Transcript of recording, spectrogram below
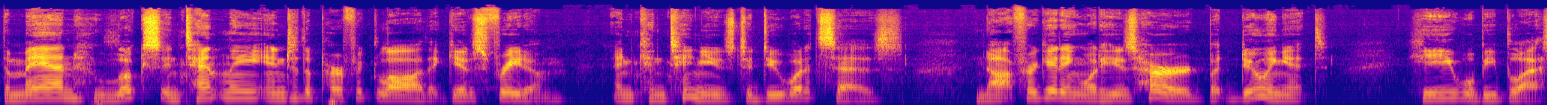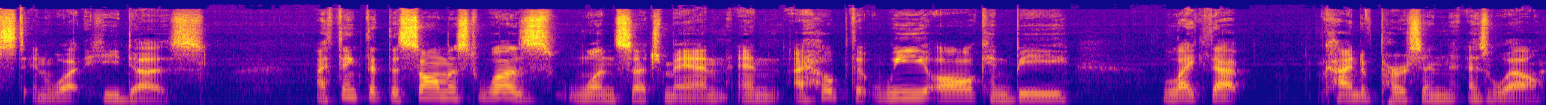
the man who looks intently into the perfect law that gives freedom and continues to do what it says, not forgetting what he has heard, but doing it, he will be blessed in what he does. I think that the psalmist was one such man, and I hope that we all can be like that kind of person as well.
